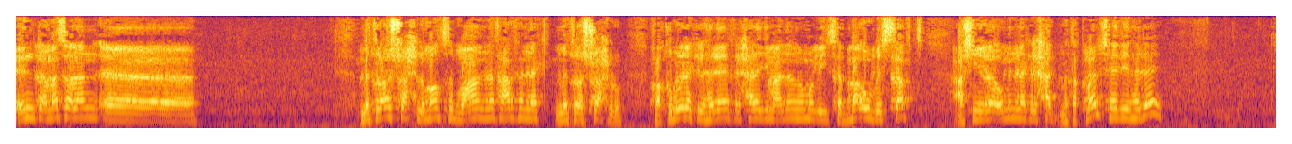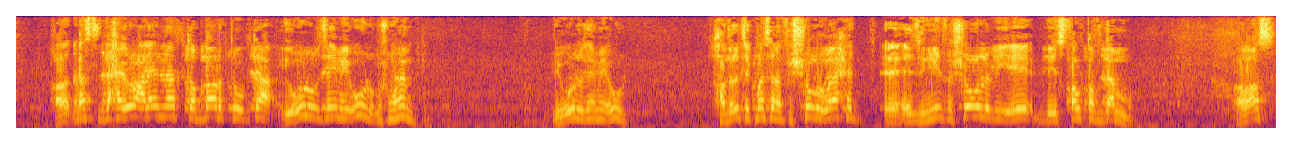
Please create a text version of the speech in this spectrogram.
أنت مثلا آه، مترشح لمنصب معين الناس عارفة إنك مترشح له. فقبولك الهدايا في الحالة دي معناه إن هم بيسبقوا بالسبت عشان يلاقوا منك الحد. ما تقبلش هذه الهدايا. بس ده هيقولوا عليا إنك كبرت وبتاع. يقولوا زي ما يقولوا مش مهم. يقولوا زي ما يقولوا. حضرتك مثلا في الشغل واحد آه، زميل في الشغل بي إيه بيستلطف دمه. خلاص؟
